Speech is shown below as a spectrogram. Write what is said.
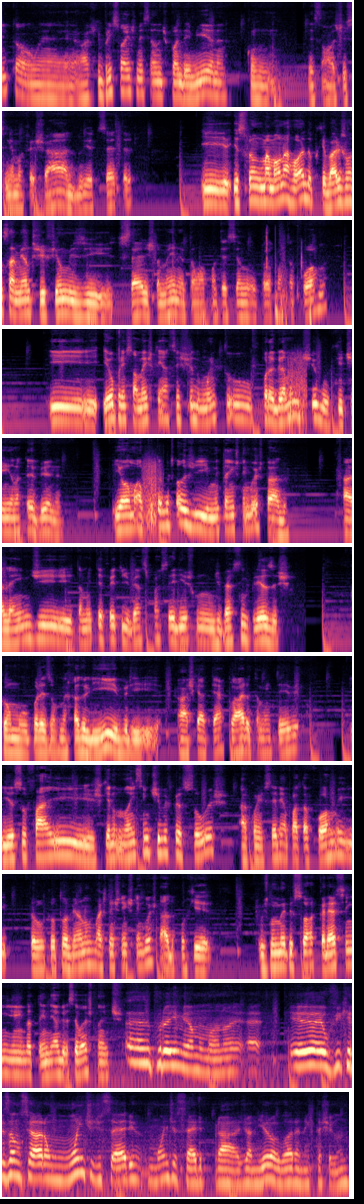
Então, é, acho que principalmente nesse ano de pandemia, né, com esse negócio de cinema fechado e etc. E isso foi uma mão na roda, porque vários lançamentos de filmes e séries também, né, estão acontecendo pela plataforma. E eu, principalmente, tenho assistido muito programa antigo que tinha na TV, né? E é uma puta nostalgia, muita gente tem gostado. Além de também ter feito diversas parcerias com diversas empresas como, por exemplo, Mercado Livre, acho que até a Claro também teve. E isso faz que não incentiva as pessoas a conhecerem a plataforma e, pelo que eu tô vendo, bastante gente tem gostado, porque os números só crescem e ainda tendem a crescer bastante. É, por aí mesmo, mano. É, é, eu, eu, vi que eles anunciaram um monte de série, um monte de série pra janeiro agora, né, que tá chegando.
